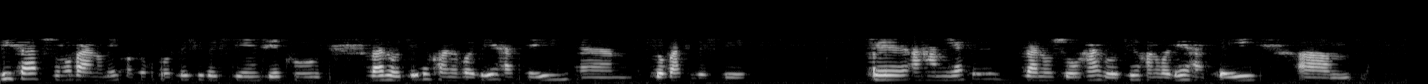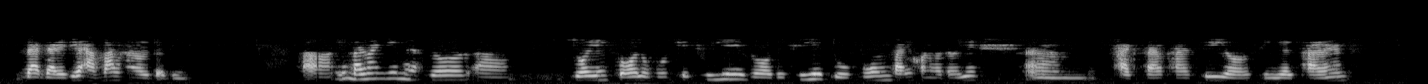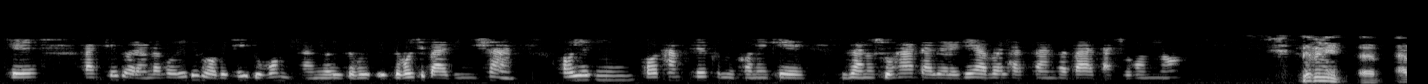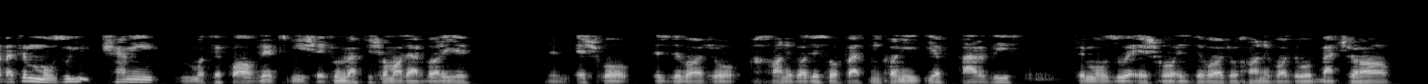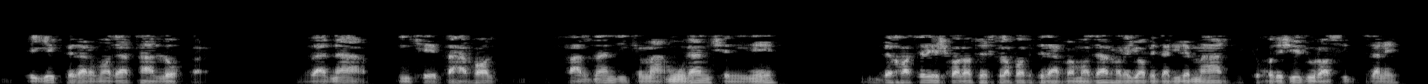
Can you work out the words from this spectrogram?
دیشب شما برنامه پاسخ پرسشی داشتین توی کروز و راجع به خانواده ای صحبتی داشتید که اهمیت زن و شوهر رو توی خانواده ای در درجه اول قرار دادیم. این برای من یه مقدار جای سوال بود که توی رابطه دوم برای خانواده های تک سرپرستی یا single parent که بچه دارن و وارد رابطه دوم میشن یا ازدواج بعدی میشن آیا این باز هم فکر می‌کنه که زن و شوهر در درجه اول هستن و بعد بچه ها میان؟ ببینید البته موضوع کمی متفاوت میشه. چون وقتی شما درباره عشق و ازدواج و خانواده صحبت می‌کنید یه فرضی است که موضوع عشق و ازدواج و خانواده و بچه ها به یک پدر و مادر تعلق و نه اینکه به هر حال فرزندی که معمولا چنینه به خاطر اشکالات و اختلافات پدر و مادر حالا یا به دلیل مرد که خودش یه جور آسیب زنه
